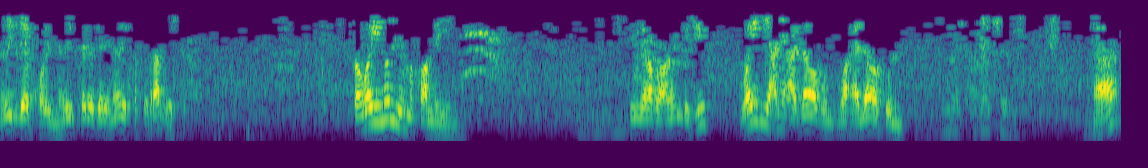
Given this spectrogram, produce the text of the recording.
نريد ليه بخورين نريد سلو داري نريد خصد رب ويشتر فويل للمصلين. إن رب العالمين بجيب ويل يعني عذاب وهلاك. عذاب ها؟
